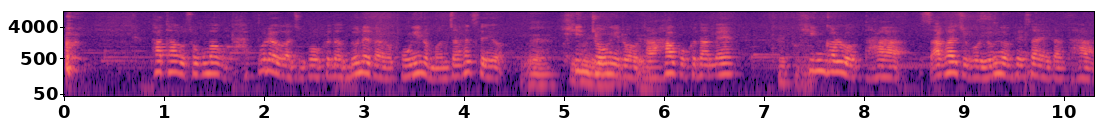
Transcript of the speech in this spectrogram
팥하고 소금하고 다 뿌려가지고 그다음 눈에다가 봉인을 먼저 하세요. 네. 흰 종이로 다 하고 그다음에. 흰 걸로 다 싸가지고 영역 회사에다 다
